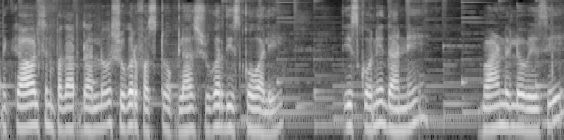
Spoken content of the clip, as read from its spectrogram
మీకు కావాల్సిన పదార్థాల్లో షుగర్ ఫస్ట్ ఒక గ్లాస్ షుగర్ తీసుకోవాలి. తీసుకొని దాన్ని బాండిలో వేసి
